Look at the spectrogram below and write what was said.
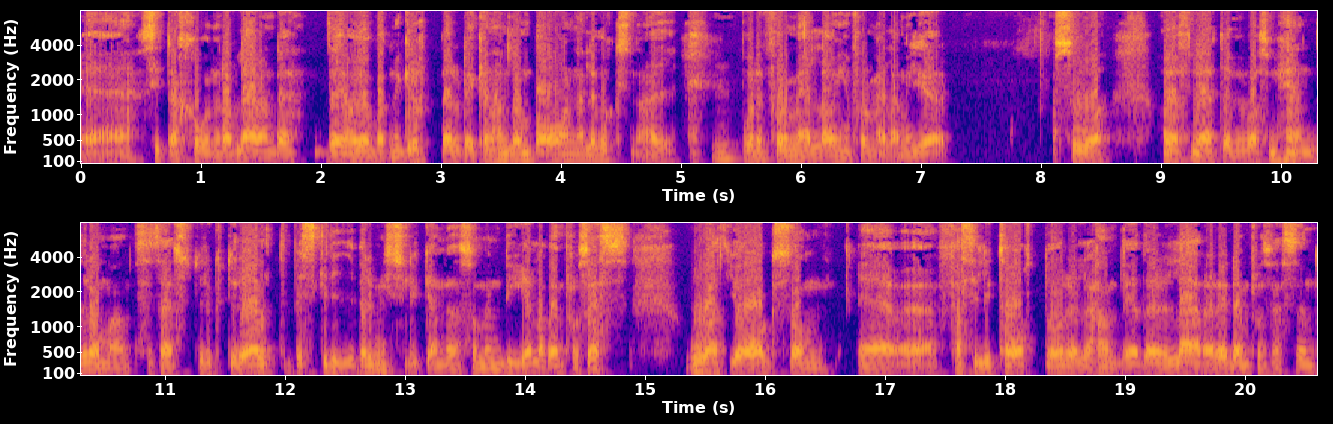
eh, situationer av lärande där jag har jobbat med grupper och det kan handla om barn eller vuxna i Mm. både formella och informella miljöer. Så har jag funderat över vad som händer om man så att säga, strukturellt beskriver misslyckanden som en del av en process och att jag som eh, facilitator eller handledare eller lärare i den processen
